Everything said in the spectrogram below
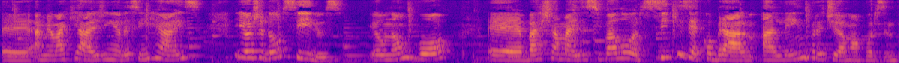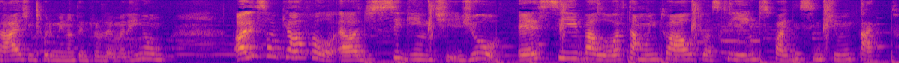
é, a minha maquiagem ela é 100 reais e eu já dou cílios. Eu não vou é, baixar mais esse valor. Se quiser cobrar além para tirar uma porcentagem, por mim não tem problema nenhum. Olha só o que ela falou. Ela disse o seguinte: Ju, esse valor tá muito alto, as clientes podem sentir um impacto.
